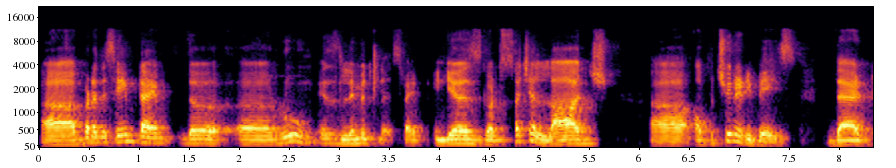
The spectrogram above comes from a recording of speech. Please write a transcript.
Uh, but at the same time, the uh, room is limitless, right? India has got such a large uh, opportunity base that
